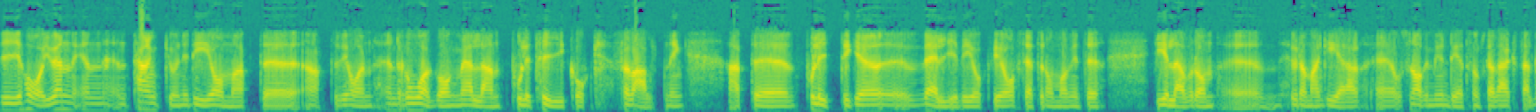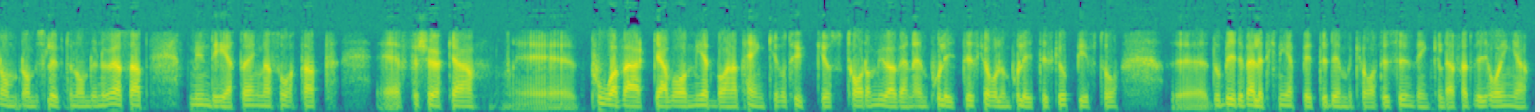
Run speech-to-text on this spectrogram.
vi har ju en, en, en tanke och en idé om att, eh, att vi har en, en rågång mellan politik och förvaltning. Att eh, politiker eh, väljer vi och vi avsätter dem om vi inte gillar vad de, eh, hur de agerar. Eh, och sen har vi myndigheter som ska verkställa de, de besluten. Om det nu är så att myndigheter ägnar sig åt att eh, försöka eh, påverka vad medborgarna tänker och tycker. Så tar de ju över en, politisk roll, en politisk uppgift. Och eh, då blir det väldigt knepigt ur demokratisk synvinkel. Därför att vi har inga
